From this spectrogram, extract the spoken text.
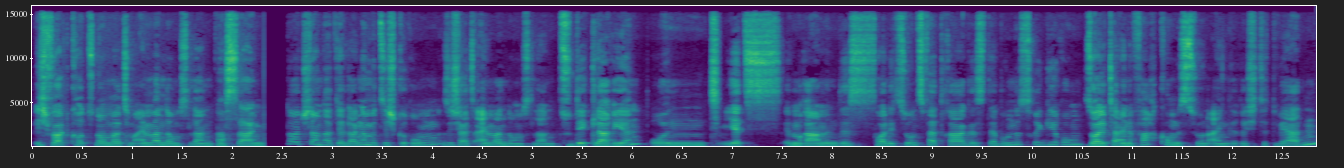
Ich wollte kurz noch mal zum Einwanderungsland was sagen. Deutschland hat ja lange mit sich gerungen, sich als Einwanderungsland zu deklarieren. Und jetzt im Rahmen des Koalitionsvertrages der Bundesregierung sollte eine Fachkommission eingerichtet werden,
